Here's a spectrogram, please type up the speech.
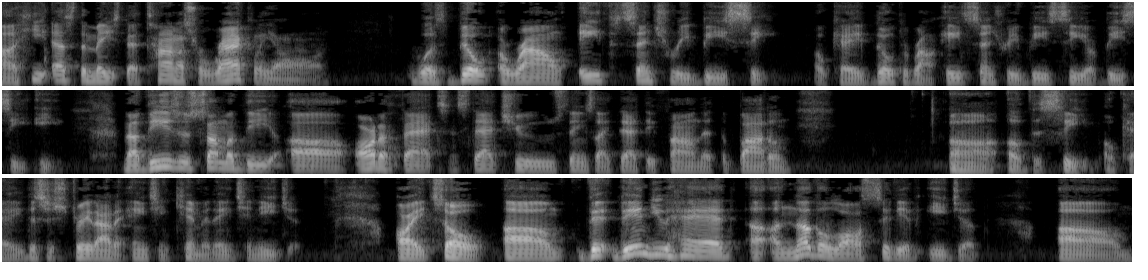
uh, he estimates that Thonis-Heracleion was built around 8th century BC. Okay, built around 8th century BC or BCE. Now, these are some of the uh, artifacts and statues, things like that, they found at the bottom uh, of the sea. Okay, this is straight out of ancient Kemet, ancient Egypt. All right, so um, th- then you had uh, another lost city of Egypt um,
